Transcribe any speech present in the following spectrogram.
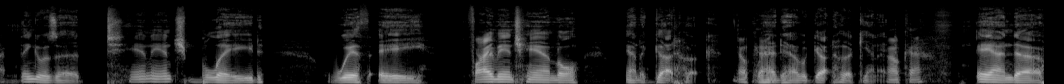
I think it was a ten inch blade with a five inch handle and a gut hook. Okay. I had to have a gut hook in it. Okay. And uh,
